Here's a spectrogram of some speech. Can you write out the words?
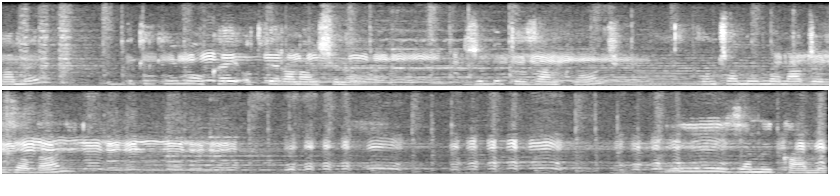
Mamy. Gdy klikniemy OK otwiera nam się nowe żeby to zamknąć włączamy menadżer zadań. I zamykamy.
